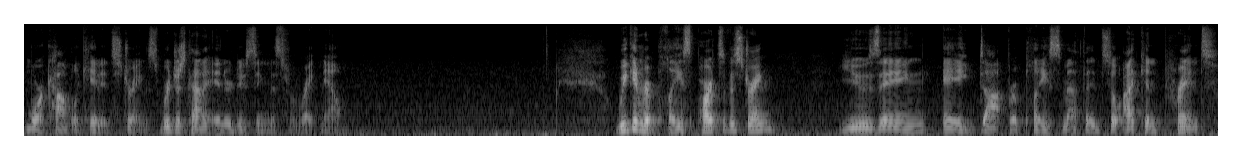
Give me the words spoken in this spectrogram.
more complicated strings. We're just kind of introducing this for right now. We can replace parts of a string using a dot replace method. So I can print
